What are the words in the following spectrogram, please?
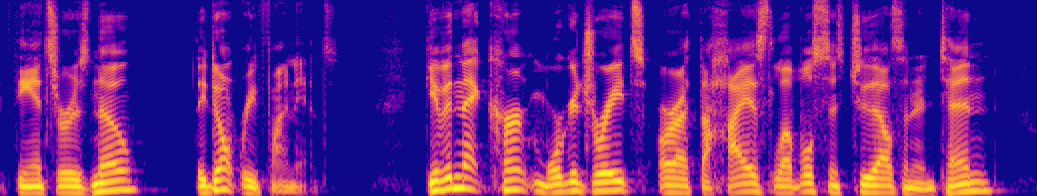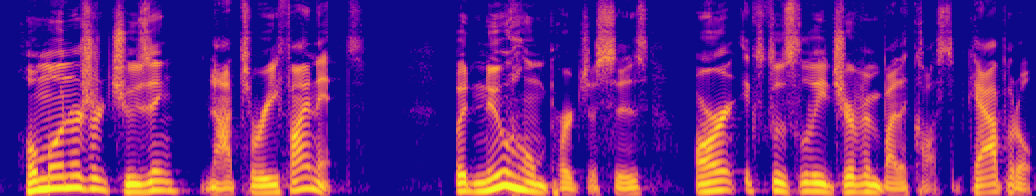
If the answer is no, they don't refinance. Given that current mortgage rates are at the highest level since 2010, homeowners are choosing not to refinance. But new home purchases aren't exclusively driven by the cost of capital.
